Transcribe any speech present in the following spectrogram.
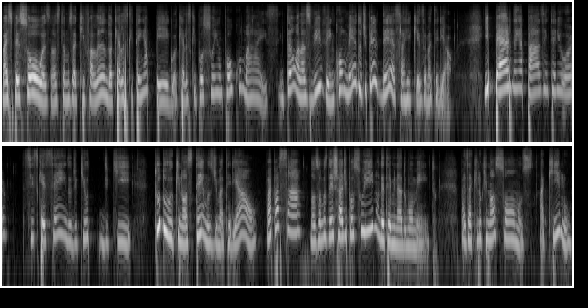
Mas pessoas, nós estamos aqui falando aquelas que têm apego, aquelas que possuem um pouco mais. Então, elas vivem com medo de perder essa riqueza material e perdem a paz interior, se esquecendo de que, o, de que tudo o que nós temos de material vai passar, nós vamos deixar de possuir num determinado momento. Mas aquilo que nós somos, aquilo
